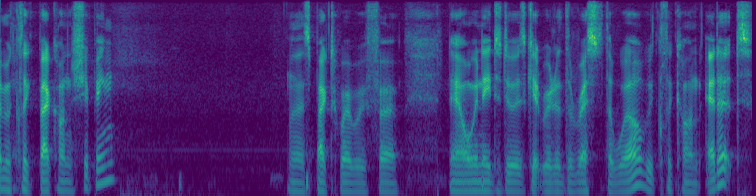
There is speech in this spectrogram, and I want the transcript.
Then we click back on shipping. And that's back to where we've... Uh, now all we need to do is get rid of the rest of the world. We click on edit.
